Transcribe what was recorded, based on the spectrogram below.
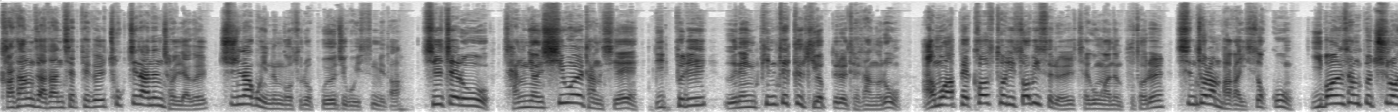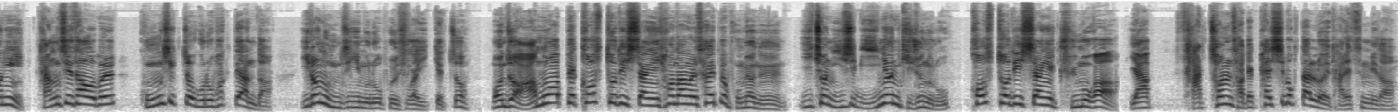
가상자산 채택을 촉진하는 전략을 추진하고 있는 것으로 보여지고 있습니다. 실제로 작년 10월 당시에 리플이 은행 핀테크 기업들을 대상으로 암호화폐 커스터디 서비스를 제공하는 부서를 신설한 바가 있었고 이번 상표 출원이 당시 사업을 공식적으로 확대한다 이런 움직임으로 볼 수가 있겠죠. 먼저 암호화폐 커스터디 시장의 현황을 살펴보면은 2022년 기준으로 커스터디 시장의 규모가 약 4,480억 달러에 달했습니다.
